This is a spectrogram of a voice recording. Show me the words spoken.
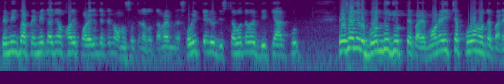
প্রেমিক বা প্রেমিকার জন্য খরচ, পরে কিন্তু এটা অনুশোচনা করতে হবে। শরীরটা একটু ডিস্টার্ব হতে পারে বি কেয়ারফুল এছাড়া কিন্তু বন্ধু জুটতে পারে, মনের ইচ্ছা পূরণ হতে পারে,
